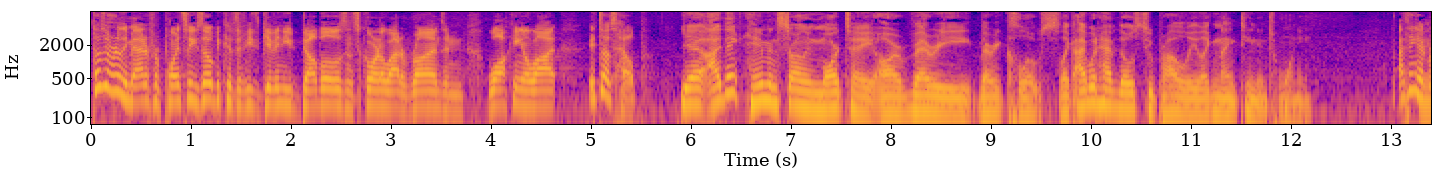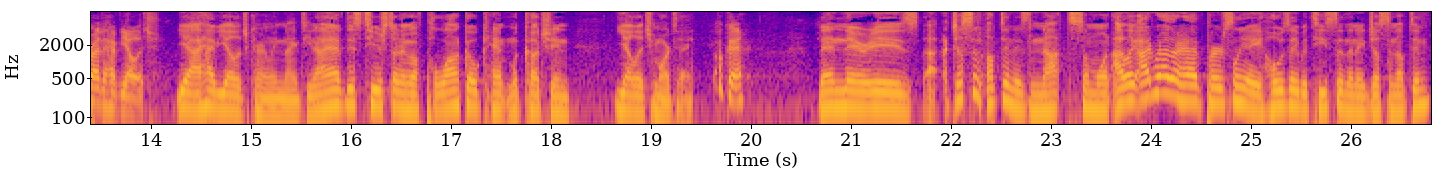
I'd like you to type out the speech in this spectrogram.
Doesn't really matter for points leagues though, because if he's giving you doubles and scoring a lot of runs and walking a lot, it does help. Yeah, I think him and Starling Marte are very very close. Like I would have those two probably like 19 and 20. I think I'd rather have Yelich. Yeah, I have Yelich currently 19. I have this tier starting off Polanco, Kemp, McCutchen, Yelich, Marte. Okay. Then there is uh, Justin Upton is not someone I like. I'd rather have personally a Jose Bautista than a Justin Upton.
